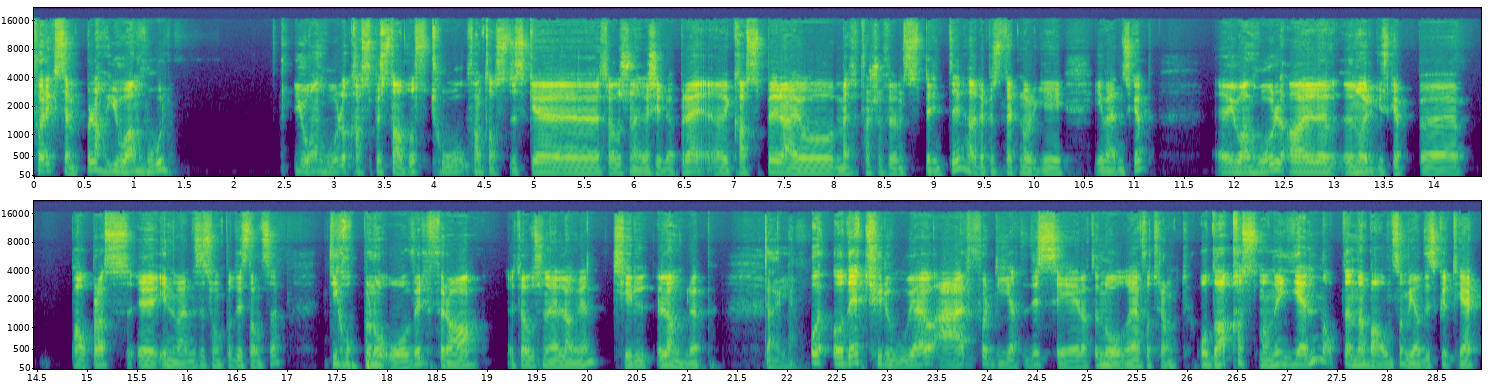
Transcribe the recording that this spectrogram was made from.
f.eks. Johan Hoel Johan Hoel og Kasper Stadås, to fantastiske eh, tradisjonelle skiløpere. Eh, Kasper er jo mest, først og fremst sprinter, har representert Norge i, i verdenscup. Eh, Johan Hoel har norgescup pallplass inneværende sesong på distanse. De hopper nå over fra tradisjonell langrenn til langløp. Og, og, det tror jeg jo er fordi at de ser at nåløyet er for trangt. Og da kaster man igjen opp denne ballen som vi har diskutert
